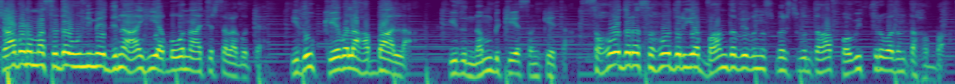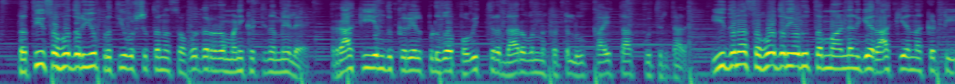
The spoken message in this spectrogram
ಶ್ರಾವಣ ಮಾಸದ ಹುಣ್ಣಿಮೆ ದಿನ ಈ ಹಬ್ಬವನ್ನು ಆಚರಿಸಲಾಗುತ್ತೆ. ಇದು ಕೇವಲ ಹಬ್ಬ ಅಲ್ಲ, ಇದು ನಂಬಿಕೆಯ ಸಂಕೇತ. ಸಹೋದರ ಸಹೋದರಿಯ ಬಾಂಧವ್ಯವನ್ನು ಸ್ಮರಿಸುವಂತಹ ಪವಿತ್ರವಾದಂತಹ ಹಬ್ಬ. ಪ್ರತಿ ಸಹೋದರಿಯು ಪ್ರತಿ ವರ್ಷ ತನ್ನ ಸಹೋದರರ ಮಣಿಕಟ್ಟಿನ ಮೇಲೆ ರಾಖಿ ಎಂದು ಕರೆಯಲ್ಪಡುವ ಪವಿತ್ರ ದಾರವನ್ನು ಕಟ್ಟಲು ಕಾಯ್ತಾ ಕೂತಿರ್ತಾಳೆ. ಈ ದಿನ ಸಹೋದರಿಯರು ತಮ್ಮ ಅಣ್ಣನಿಗೆ ರಾಖಿಯನ್ನ ಕಟ್ಟಿ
